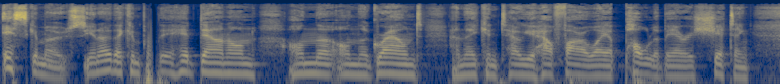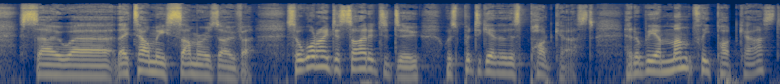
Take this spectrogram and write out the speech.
Eskimos, you know, they can put their head down on on the on the ground and they can tell you how far away a polar bear is shitting. So uh, they tell me summer is over. So what I decided to do was put together this podcast. It'll be a monthly podcast.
